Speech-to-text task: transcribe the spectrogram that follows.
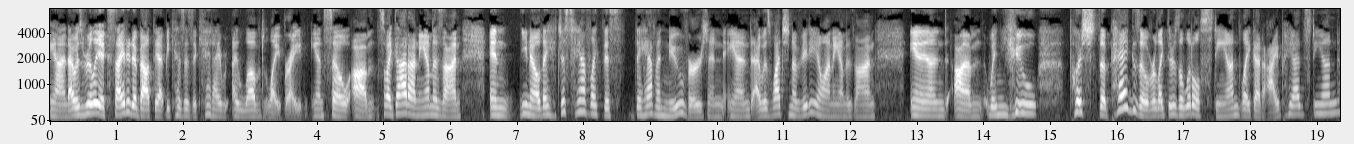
and I was really excited about that because as a kid I, I loved Lite-Brite and so um so I got on Amazon and you know they just have like this they have a new version. And I was watching a video on Amazon and um when you push the pegs over like there's a little stand like an iPad stand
